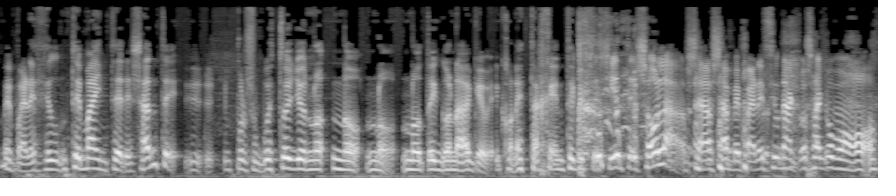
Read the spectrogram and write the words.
me parece un tema interesante. Por supuesto, yo no, no, no, no tengo nada que ver con esta gente que se siente sola. O sea, o sea, me parece una cosa como,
